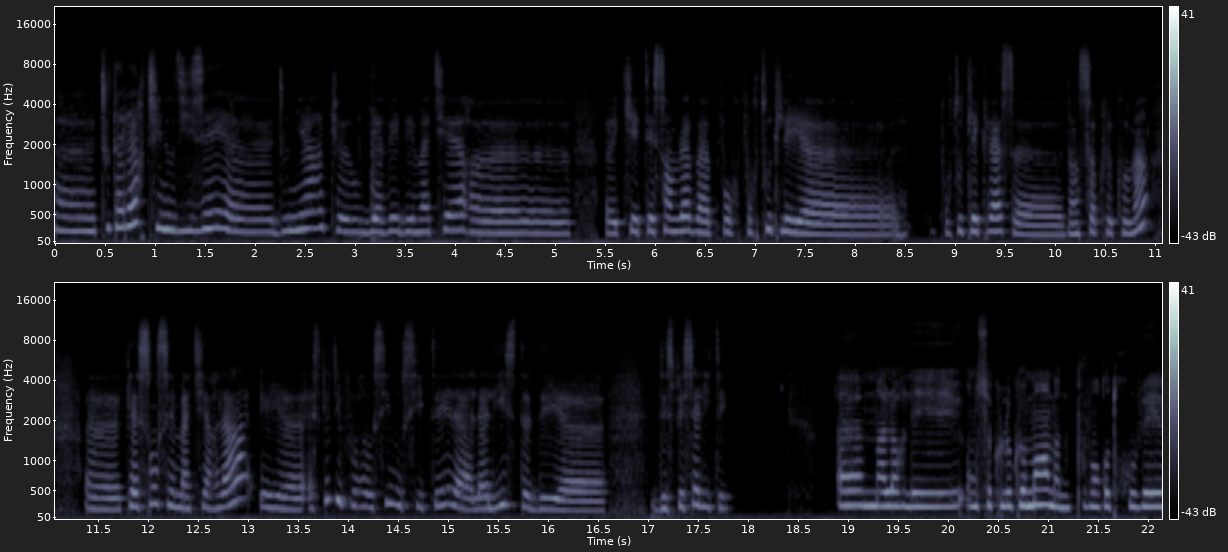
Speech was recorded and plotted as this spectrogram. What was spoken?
Euh, tout à l'heure, tu nous disais, euh, Dounia, qu'il y avait des matières euh, qui étaient semblables pour, pour toutes les, pour toutes les classes euh, dans le socle commun. Euh, quelles sont ces matières-là? Et euh, est-ce que tu pourrais aussi nous citer la, liste des, des spécialités? Alors, les, en socle commun, ben, nous pouvons retrouver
